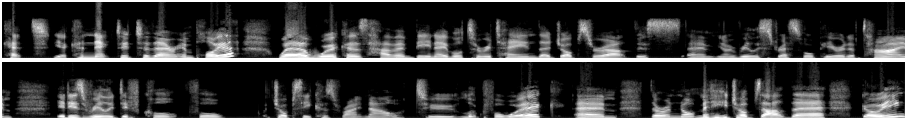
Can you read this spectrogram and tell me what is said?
kept yeah, connected to their employer, where workers haven't been able to retain their jobs throughout this um, you know really stressful period of time. It is really difficult for job seekers right now to look for work. Um, there are not many jobs out there going.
